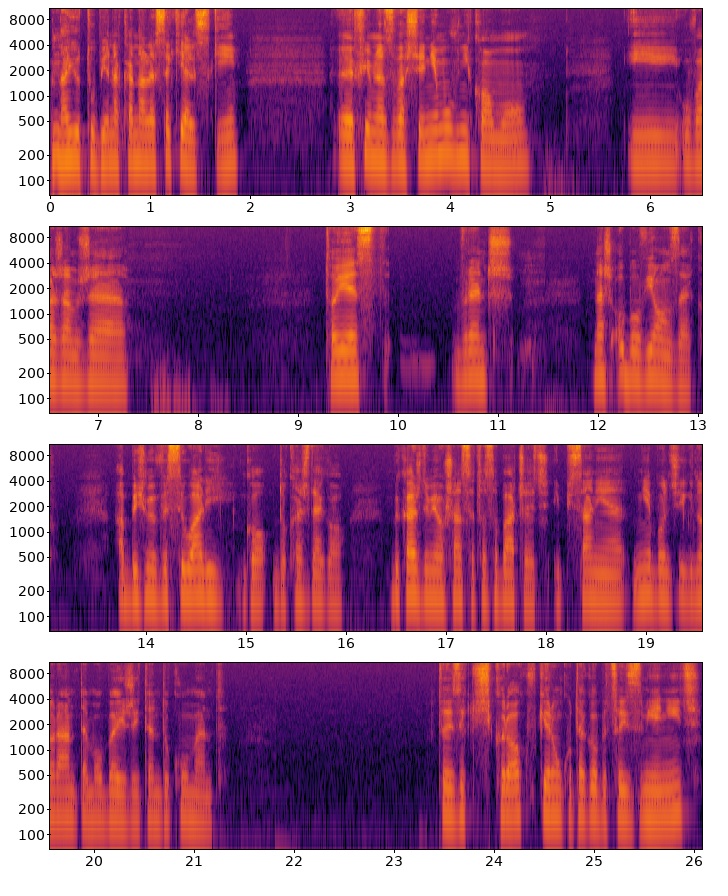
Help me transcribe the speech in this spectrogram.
na YouTubie, na kanale Sekielski. Film nazywa się Nie mów nikomu i uważam, że to jest wręcz nasz obowiązek, abyśmy wysyłali go do każdego, by każdy miał szansę to zobaczyć i pisanie nie bądź ignorantem, obejrzyj ten dokument. To jest jakiś krok w kierunku tego, by coś zmienić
